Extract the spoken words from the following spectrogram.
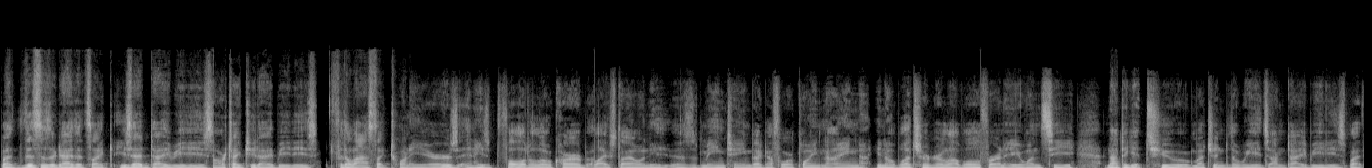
But this is a guy that's like, he's had diabetes or type 2 diabetes for the last like 20 years, and he's followed a low carb lifestyle and he has maintained like a 4.9, you know, blood sugar level for an A1C. Not to get too much into the weeds on diabetes, but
